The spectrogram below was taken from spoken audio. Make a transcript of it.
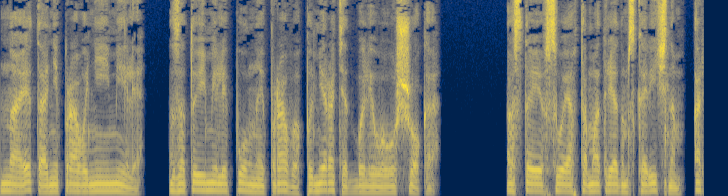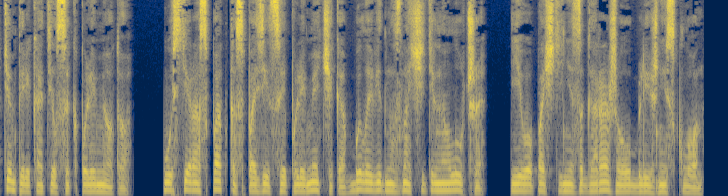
На это они права не имели, зато имели полное право помирать от болевого шока. Оставив свой автомат рядом с коричным, Артем перекатился к пулемету. Устье распадка с позиции пулеметчика было видно значительно лучше, его почти не загораживал ближний склон.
